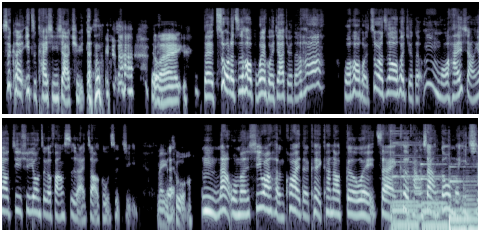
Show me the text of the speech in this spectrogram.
是可以一直开心下去的。对对，对，做了之后不会回家觉得哈，我后悔。做了之后会觉得，嗯，我还想要继续用这个方式来照顾自己。没错。嗯，那我们希望很快的可以看到各位在课堂上跟我们一起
